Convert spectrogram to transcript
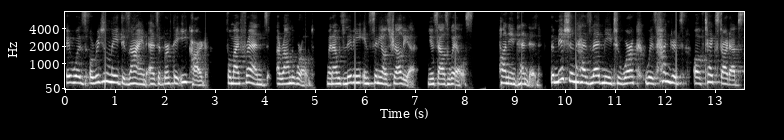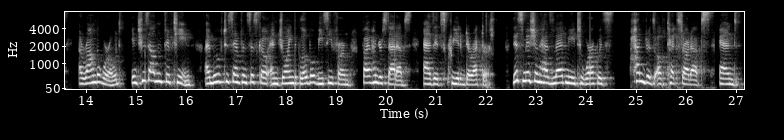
It was originally designed as a birthday e card for my friends around the world when I was living in Sydney, Australia, New South Wales pun intended. The mission has led me to work with hundreds of tech startups around the world. In 2015, I moved to San Francisco and joined the global VC firm 500 Startups as its creative director. This mission has led me to work with hundreds of tech startups and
